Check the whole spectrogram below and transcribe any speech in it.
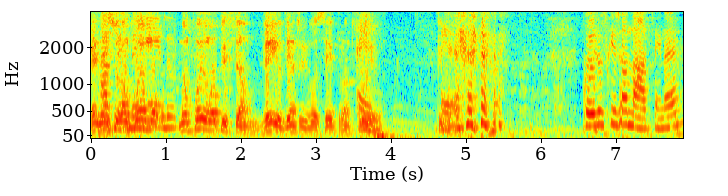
Quer dizer, isso não foi, uma, não foi uma opção. Veio dentro de você e pronto, fluiu. Que É. Coisas que já nascem, né?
